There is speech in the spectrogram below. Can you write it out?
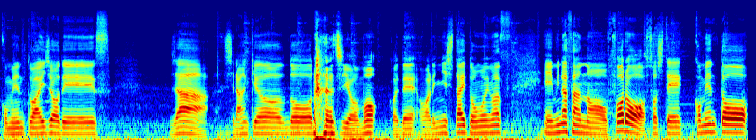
コメントは以上です。じゃあ、知らんけどラジオもこれで終わりにしたいと思います。えー、皆さんのフォロー、そしてコメント、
